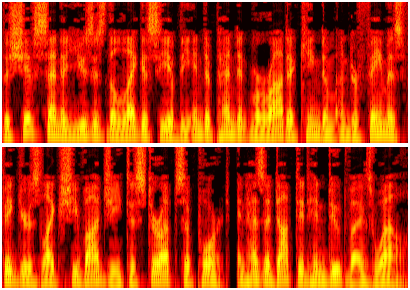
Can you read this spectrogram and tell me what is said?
the Shiv Sena uses the legacy of the independent Maratha kingdom under famous figures like Shivaji to stir up support, and has adopted Hindutva as well.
